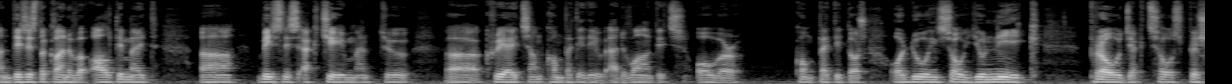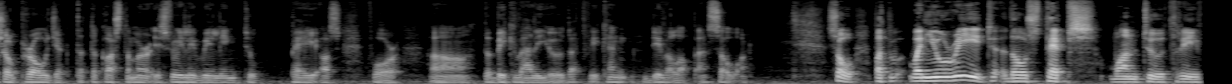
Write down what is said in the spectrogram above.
And this is the kind of ultimate uh, business achievement to uh, create some competitive advantage over competitors or doing so unique project, so special project that the customer is really willing to pay us for uh, the big value that we can develop and so on. So, but when you read those steps one, two, three,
